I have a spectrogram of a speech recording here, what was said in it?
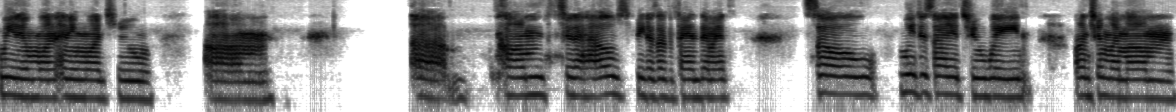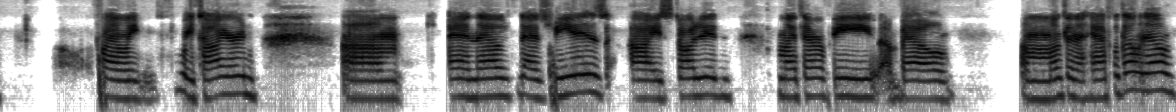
We didn't want anyone to um, um, come to the house because of the pandemic. So we decided to wait until my mom finally retired. Um, and now that she is, I started my therapy about a month and a half ago now.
